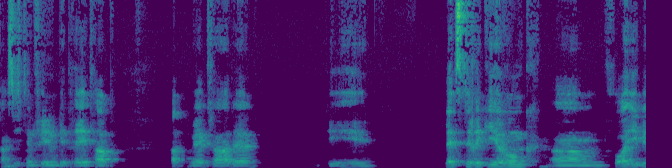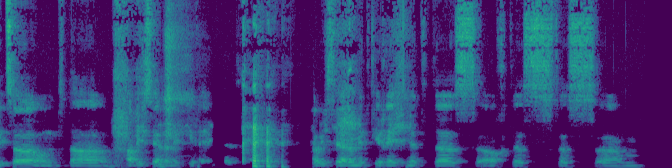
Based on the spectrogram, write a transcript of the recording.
als ich den Film gedreht habe, hatten wir gerade die letzte Regierung ähm, vor Ibiza und da habe ich sehr damit gerechnet. habe ich sehr damit gerechnet, dass auch das, das, ähm,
